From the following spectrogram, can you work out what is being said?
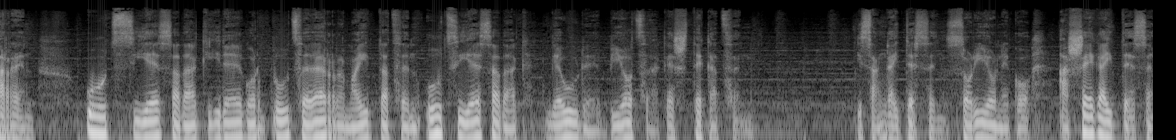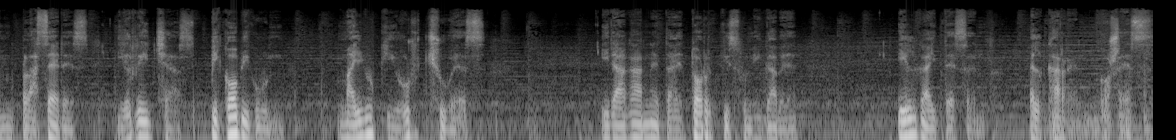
arren, utzi ezadak ire gorputz ederra maitatzen, utzi ezadak geure bihotzak estekatzen, izan gaitezen zorioneko, ase gaitezen plazerez, irritxaz, pikobigun, mailuki urtsuez, iragan eta etorkizunik gabe, hil gaitezen elkarren gozez.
